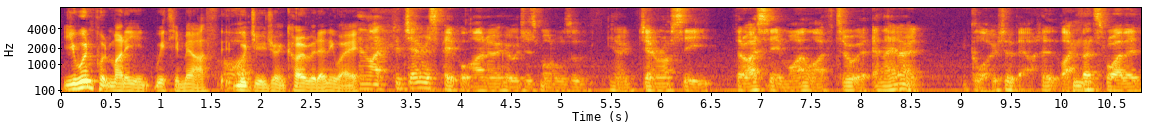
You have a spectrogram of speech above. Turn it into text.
You wouldn't put money in with your mouth, Oh. would you, during COVID anyway? And like the generous people I know who are just models of you know generosity that I see in my life do it, and they don't gloat about it. Like Mm. that's why they're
